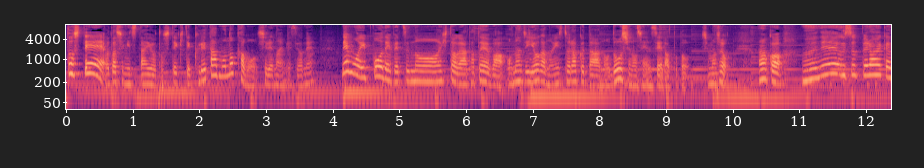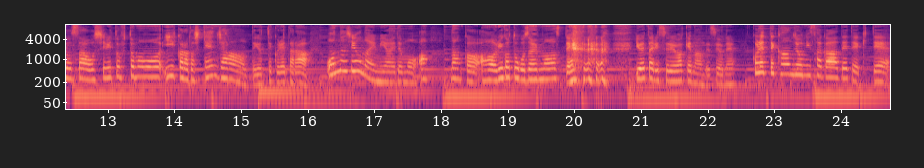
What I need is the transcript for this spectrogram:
として私に伝えようとしてきてくれたものかもしれないんですよね。でも一方で別の人が例えば同じヨガのインストラクターの同志の先生だったとしましょう。なんか胸薄っぺらいけどさお尻と太ももいい体してんじゃんって言ってくれたら同じような意味合いでもあなんかあありがとうございますって言えたりするわけなんですよね。これって感情に差が出てきて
